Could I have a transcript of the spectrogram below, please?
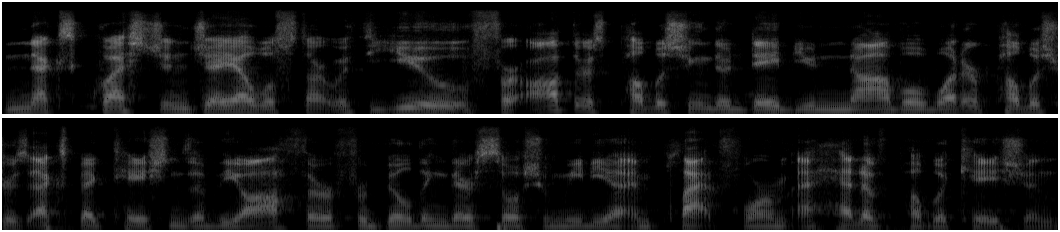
Next question, JL, we'll start with you. For authors publishing their debut novel, what are publishers' expectations of the author for building their social media and platform ahead of publication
